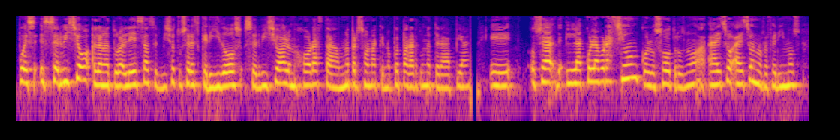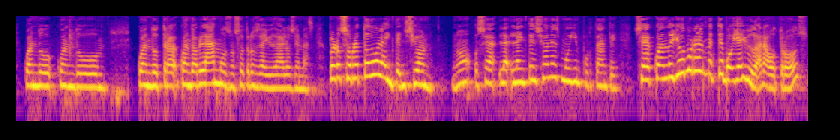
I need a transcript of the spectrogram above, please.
pues, servicio a la naturaleza, servicio a tus seres queridos, servicio a lo mejor hasta a una persona que no puede pagarte una terapia. Eh, o sea, la colaboración con los otros, ¿no? A, a eso, a eso nos referimos cuando, cuando cuando, cuando hablamos nosotros de ayudar a los demás, pero sobre todo la intención, ¿no? O sea, la, intención es muy importante. O sea, cuando yo realmente voy a ayudar a otros,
